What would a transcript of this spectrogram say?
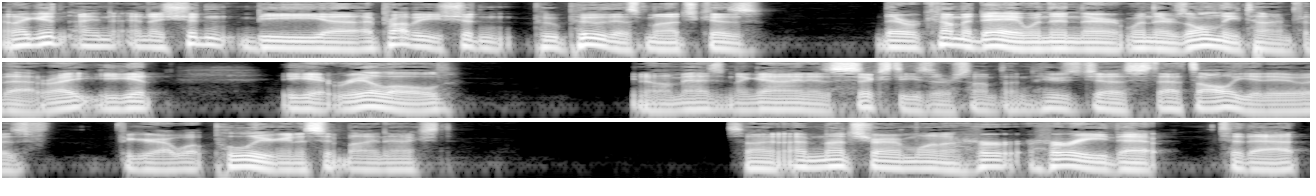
And I get, and I shouldn't be, uh, I probably shouldn't poo poo this much because there will come a day when then there, when there's only time for that, right? You get you get real old, you know, imagine a guy in his 60s or something who's just, that's all you do is figure out what pool you're going to sit by next. So I, am not sure I want to hur- hurry that to that.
